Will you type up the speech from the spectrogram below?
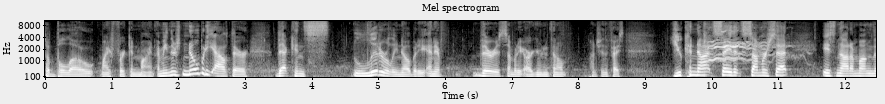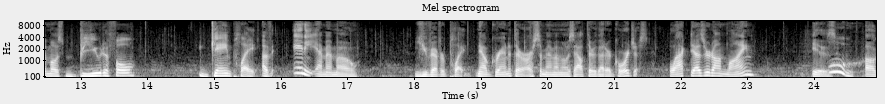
to blow my freaking mind. I mean, there's nobody out there that can s- literally nobody. And if there is somebody arguing it, then I'll punch you in the face. You cannot say that Somerset is not among the most beautiful gameplay of any MMO you've ever played. Now, granted, there are some MMOs out there that are gorgeous. Black Desert Online is Ooh. a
